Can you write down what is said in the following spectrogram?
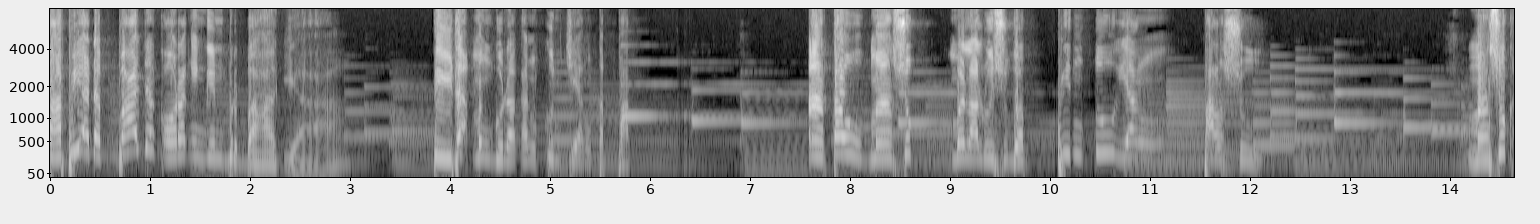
Tapi ada banyak orang ingin berbahagia tidak menggunakan kunci yang tepat atau masuk melalui sebuah pintu yang palsu. Masuk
